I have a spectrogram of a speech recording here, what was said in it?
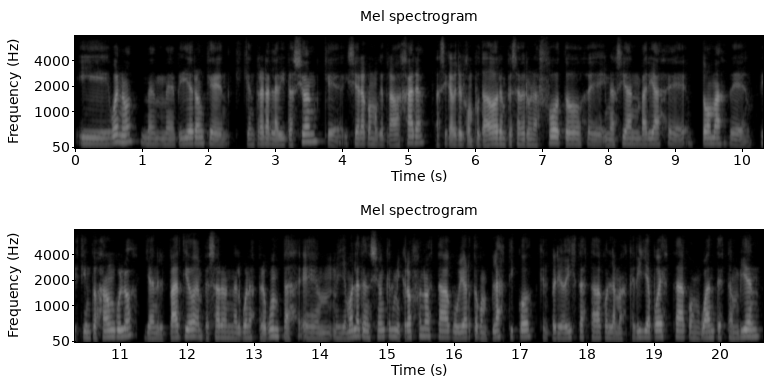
y bueno, me, pidieron que, entrara en la habitación, que hiciera como que trabajara, así que abrí el computador, empecé a ver unas fotos eh, y me hacían varias eh, tomas de distintos ángulos. Ya en el patio empezaron algunas preguntas. Eh, me llamó la atención que el micrófono estaba cubierto con plástico, que el periodista estaba con la mascarilla puesta, con guantes también,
